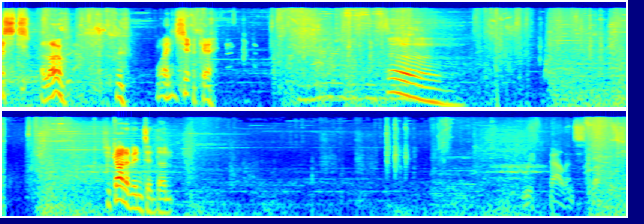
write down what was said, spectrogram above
Hello? Why did you... Okay. She kind of hinted then. With balanced steps.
